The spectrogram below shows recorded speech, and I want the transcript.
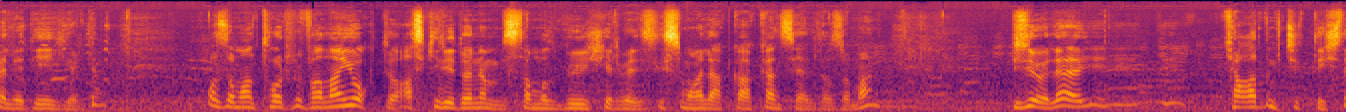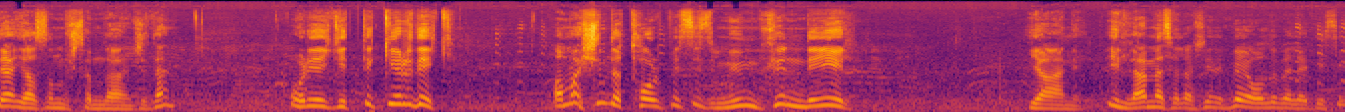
Belediyeye girdim. O zaman torpil falan yoktu. Askeri dönem İstanbul Büyükşehir Belediyesi İsmail Hakkı Hakansel'di o zaman. Bize öyle e, kağıdım çıktı işte yazılmıştım daha önceden. Oraya gittik girdik. Ama şimdi torpilsiz mümkün değil. Yani illa mesela şimdi Beyoğlu Belediyesi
